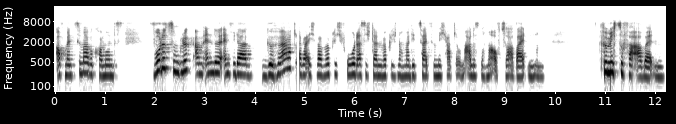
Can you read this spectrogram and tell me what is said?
auf mein Zimmer bekomme und es wurde zum Glück am Ende entweder gehört, aber ich war wirklich froh, dass ich dann wirklich nochmal die Zeit für mich hatte, um alles nochmal aufzuarbeiten und für mich zu verarbeiten.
